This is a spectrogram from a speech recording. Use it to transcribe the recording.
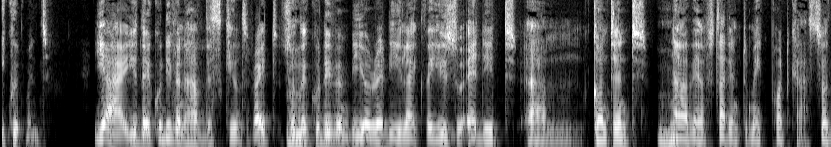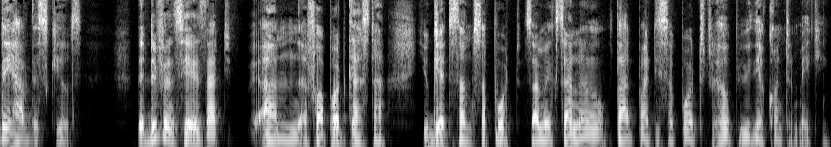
equipment. Yeah, you, they could even have the skills, right? So Mm-hmm. they could even be already like they used to edit um, content. Mm-hmm. Now they're starting to make podcasts, so they have the skills. The difference here is that um, for a podcaster, you get some support, some external third party support to help you with your content making.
